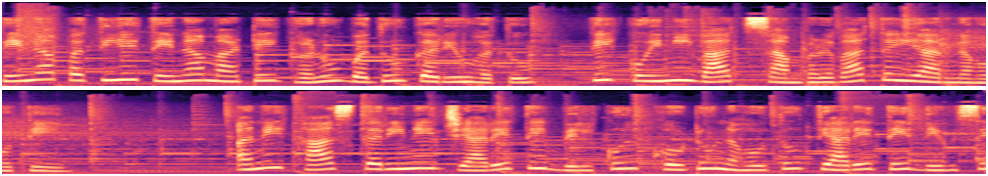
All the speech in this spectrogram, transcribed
તેના પતિએ તેના માટે ઘણું બધું કર્યું હતું, તે કોઈની વાત સાંભળવા તૈયાર નહોતી. અને ખાસ કરીને જ્યારે તે બિલકુલ ખોટું નહોતું, ત્યારે તે દિવસે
